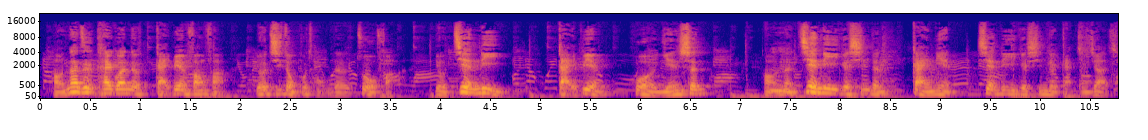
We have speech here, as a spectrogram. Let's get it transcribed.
好，那这个开关的改变方法有几种不同的做法，有建立、改变或延伸。好，那嗯建立一个新的概念，建立一个新的感知价值，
